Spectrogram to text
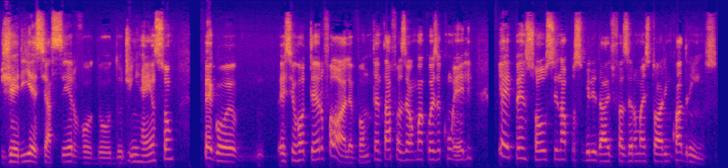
gerir esse acervo do, do Jim Henson pegou esse roteiro falou: olha, vamos tentar fazer alguma coisa com ele. E aí pensou-se na possibilidade de fazer uma história em quadrinhos.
